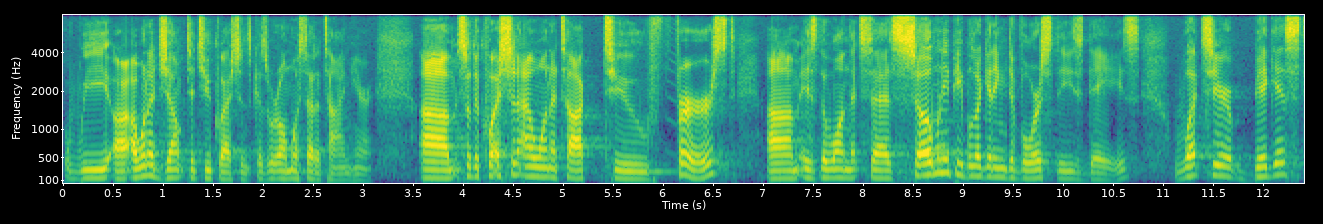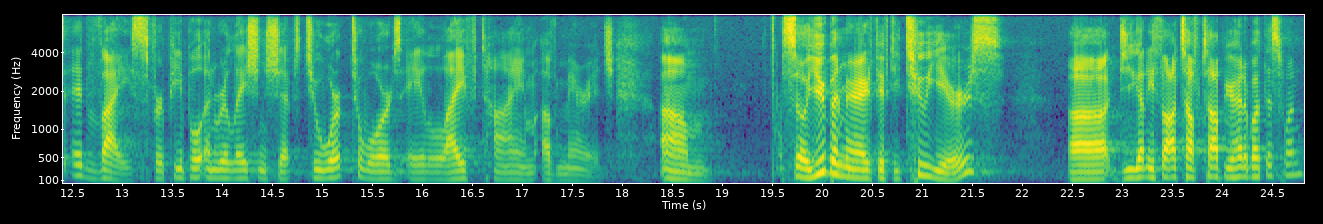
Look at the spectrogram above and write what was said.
We are, I want to jump to two questions because we're almost out of time here. Um, so the question I want to talk to first um, is the one that says, "So many people are getting divorced these days. What's your biggest advice for people in relationships to work towards a lifetime of marriage?" Um, so you've been married 52 years. Uh, do you got any thoughts off the top of your head about this one?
